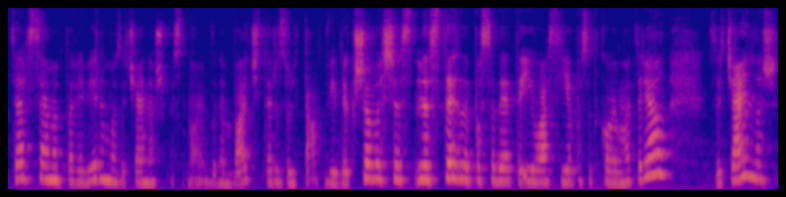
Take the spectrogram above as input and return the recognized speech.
Це все ми перевіримо, звичайно ж, весною. Будемо бачити результат відео. Якщо ви ще не встигли посадити і у вас є посадковий матеріал, звичайно ж,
